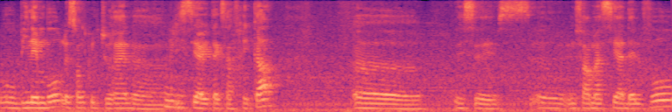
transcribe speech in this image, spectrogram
ou Bilembo, le centre culturel ici à Utex Africa c'est une pharmacie à Delvaux.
